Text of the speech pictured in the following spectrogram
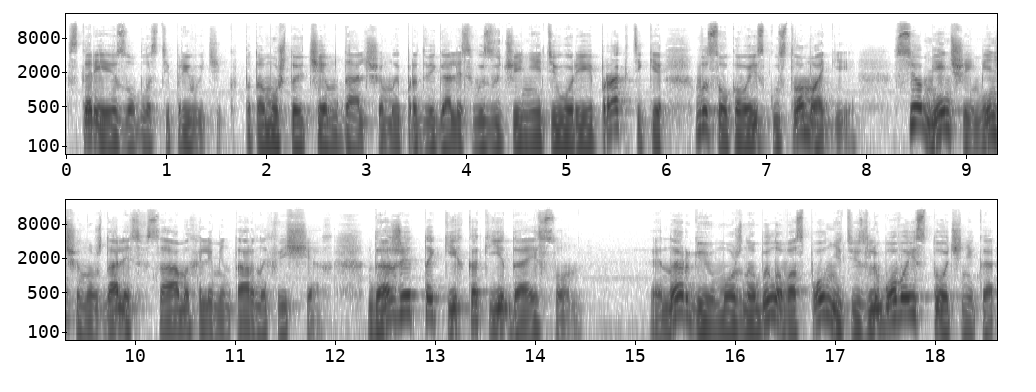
скорее из области привычек, потому что чем дальше мы продвигались в изучении теории и практики высокого искусства магии – все меньше и меньше нуждались в самых элементарных вещах, даже таких, как еда и сон. Энергию можно было восполнить из любого источника,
